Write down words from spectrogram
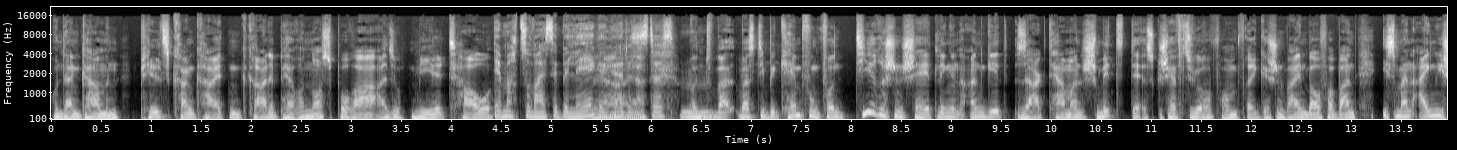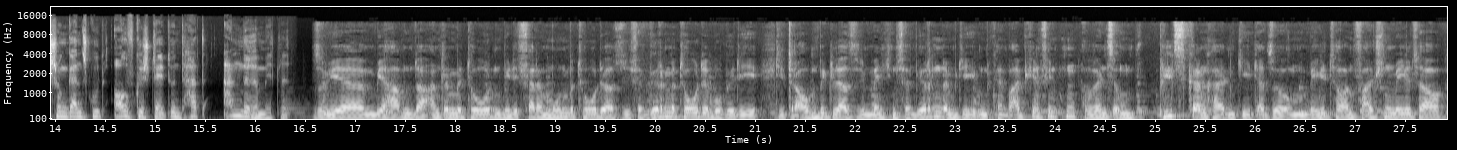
Und dann kam enormen Pilzkrankheiten, gerade Peronospora, also Mehltau. Der macht so weiße Beläge, ja, ja das ja. ist das. Mhm. Und was die Bekämpfung von tierischen Schädlingen angeht, sagt Hermann Schmidt, der ist Geschäftsführer vom Fränkischen Weinbauverband, ist man eigentlich schon ganz gut aufgestellt und hat andere Mittel. Also wir, wir haben da andere Methoden wie die Pheromonmethode, also die Verwirrmethode, wo wir die, die Traubenpickel, also die Männchen verwirren, damit die eben kein Weibchen finden. Aber wenn es um Pilzkrankheiten geht, also um Mehltau und falschen Mehltau,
